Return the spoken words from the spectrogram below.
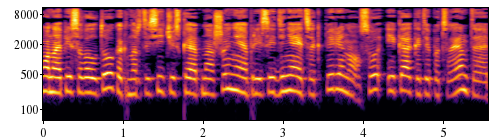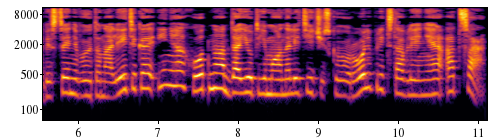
Он описывал то, как нарциссическое отношение присоединяется к переносу и как эти пациенты обесценивают аналитика и неохотно отдают ему аналитическую роль представления отца.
